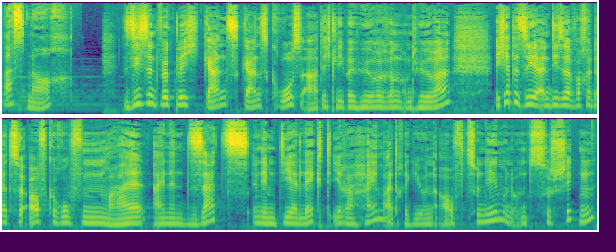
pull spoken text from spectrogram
Was noch? Sie sind wirklich ganz, ganz großartig, liebe Hörerinnen und Hörer. Ich hatte Sie in dieser Woche dazu aufgerufen, mal einen Satz in dem Dialekt Ihrer Heimatregion aufzunehmen und uns zu schicken.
